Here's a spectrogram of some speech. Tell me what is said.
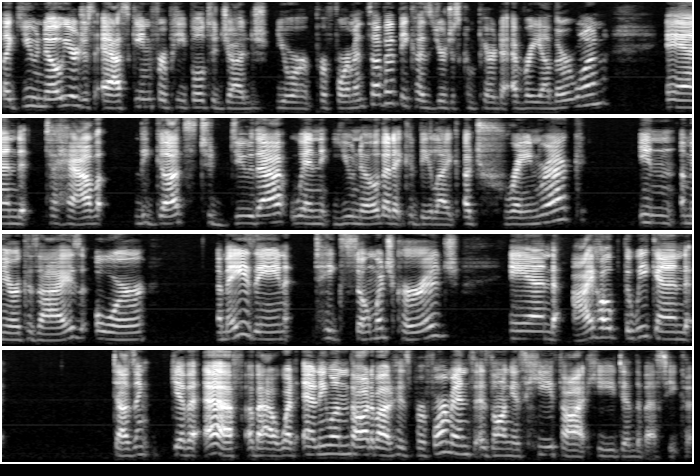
like you know you're just asking for people to judge your performance of it because you're just compared to every other one. And to have the guts to do that when you know that it could be like a train wreck in America's eyes or amazing takes so much courage. And I hope the Weeknd doesn't give a F about what anyone thought about his performance as long as he thought he did the best he could.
